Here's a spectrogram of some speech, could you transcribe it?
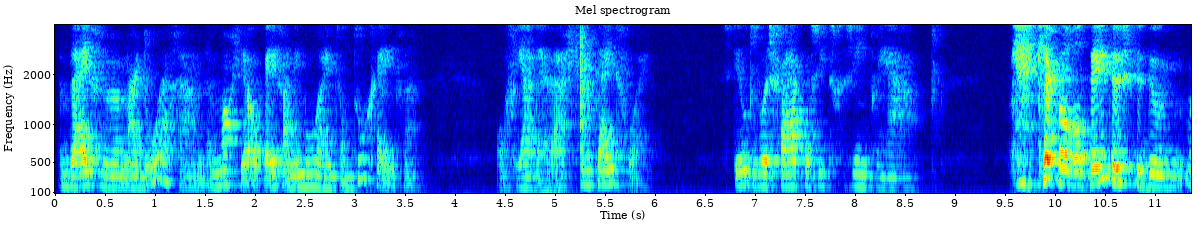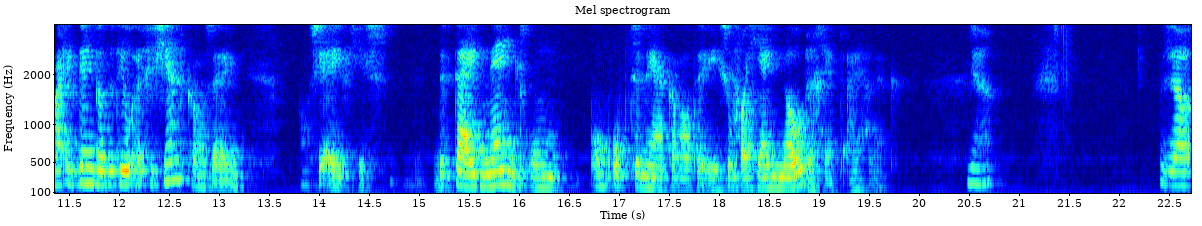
En blijven we maar doorgaan. En mag je ook even aan die moeheid dan toegeven. Of ja, daar heb ik eigenlijk geen tijd voor. Stilte wordt vaak als iets gezien van ja, ik heb wel wat beters te doen. Maar ik denk dat het heel efficiënt kan zijn als je eventjes de tijd neemt om, om op te merken wat er is. Of wat jij nodig hebt eigenlijk. Ja. Zo,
